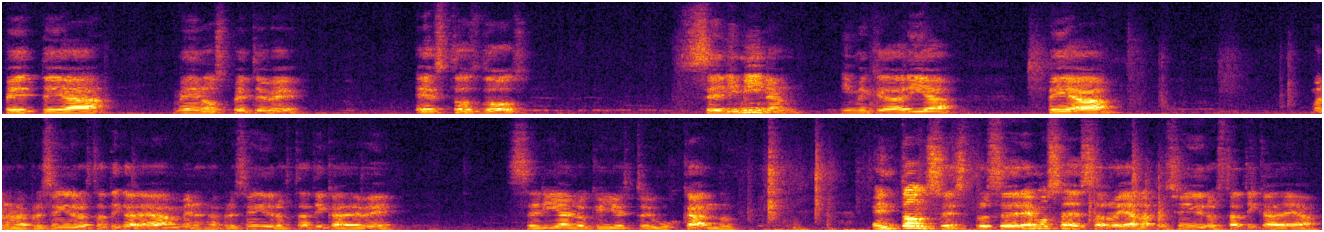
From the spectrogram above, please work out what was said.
PTA menos PTB. Estos dos se eliminan y me quedaría PA, bueno, la presión hidrostática de A menos la presión hidrostática de B. Sería lo que yo estoy buscando. Entonces, procederemos a desarrollar la presión hidrostática de A,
